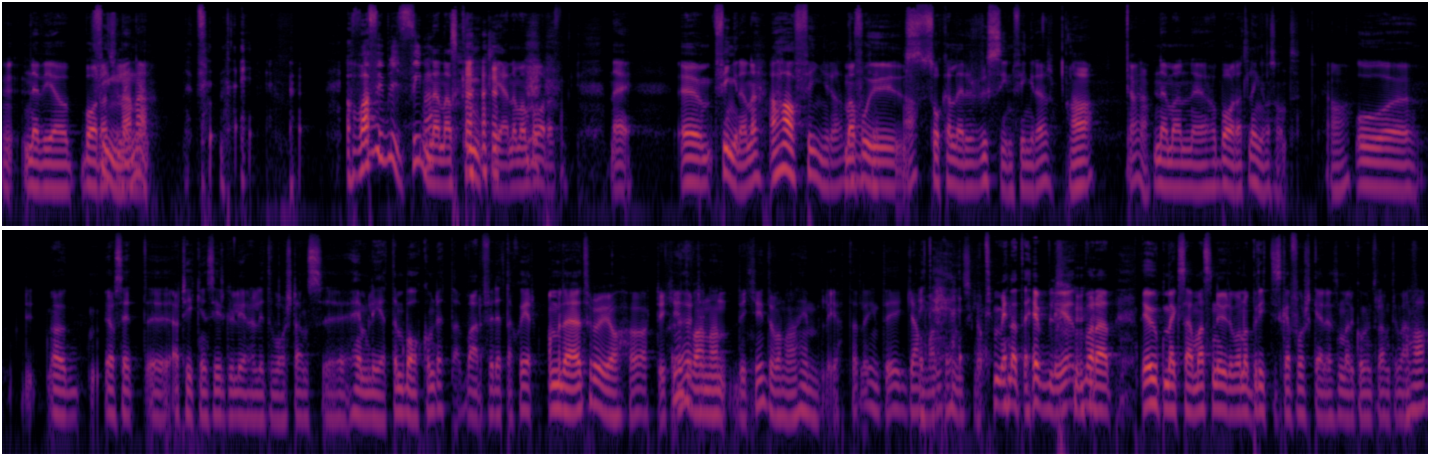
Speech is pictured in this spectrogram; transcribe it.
Eh, När vi har badat Finnarna? Nej. Varför blir finnarna skrynkliga när man badar? Nej. Ehm, fingrarna. Aha, fingrarna. Man får ju okej. så kallade russinfingrar Ja, ja, ja. när man eh, har badat länge och sånt. ja. Och eh, ja, jag har sett eh, artikeln cirkulera lite varstans, eh, hemligheten bakom detta, varför detta sker. ja men det här tror jag har hört. Det kan, inte hört vara någon, det kan ju inte vara någon hemlighet eller inte gammal Inte- kunskap. Jag menar inte hemlighet, bara att det har uppmärksammats nu, det var några brittiska forskare som hade kommit fram till varför.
